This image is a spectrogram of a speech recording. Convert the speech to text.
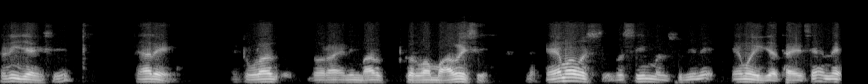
ચડી જાય છે. ત્યારે એ ટોળા દ્વારા એની માર કરવામાં આવે છે. એમાં વસ- વસીમ મંસૂરીને એમાં ઈજા થાય છે અને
